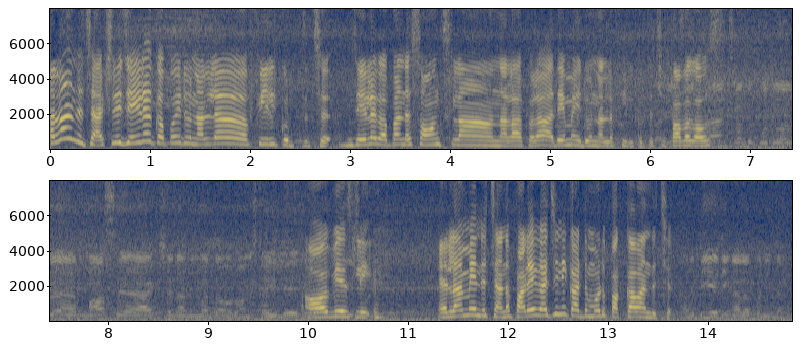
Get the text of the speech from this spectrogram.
நல்லா இருந்துச்சு. ஆக்சுவலி ஜெயலலிதா அப்போ இது நல்ல ஃபீல் கொடுத்துச்சு. ஜெயலலிதா அப்போ அந்த சாங்ஸ்லாம் நல்லா இருக்கும்ல அதே மாதிரி இதுவும் நல்ல ஃபீல் கொடுத்துச்சு. பவர் ஹவுஸ் ஆப்வியஸ்லி எல்லாமே இருந்துச்சு. அந்த பழைய ரஜினி காட்டும் போது பக்காவாக இருந்துச்சு அந்த டிஏஜி நல்லா பண்ணியிருந்தாங்க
